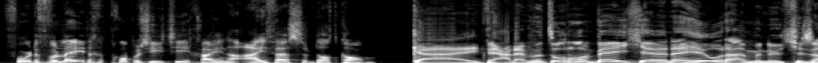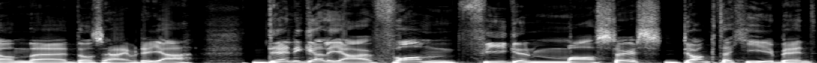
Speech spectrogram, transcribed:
voor de volledige propositie ga je naar iVester.com. Kijk, nou, dan hebben we toch nog een beetje een heel ruim minuutje, dan, uh, dan zijn we er. Ja, Danny Galliard van Vegan Masters. Dank dat je hier bent.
